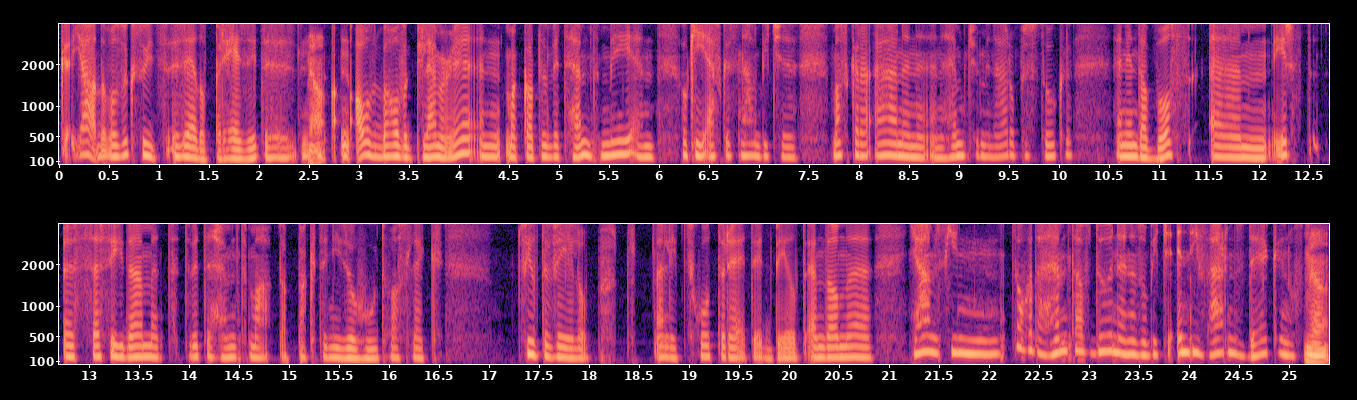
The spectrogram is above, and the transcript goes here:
ja, dat was ook zoiets. Hij zei dat op reis. Het is Ja. alles behalve glamour. Hè. En, maar ik had een wit hemd mee en oké, even snel een beetje mascara aan en een, een hemdje mijn haar opgestoken. En in dat bos, ehm, eerst een sessie gedaan met het witte hemd, maar dat pakte niet zo goed. Het was like, het viel te veel op. Allee, het schoot eruit uit beeld. En dan, eh, ja, misschien toch dat hemd afdoen en zo'n beetje in die varens duiken. Of, Ja.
